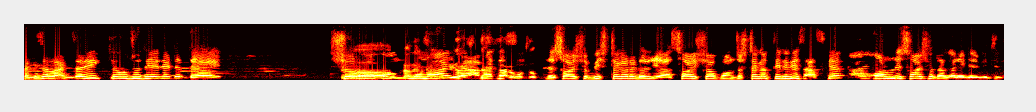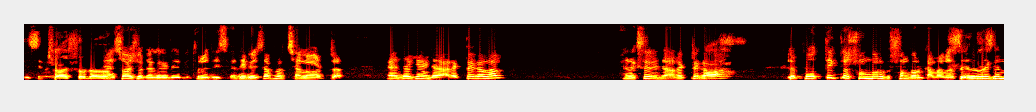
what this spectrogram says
পাকিজা লাক্সারি কেউ যদি এই রেটে দেয় মনে হয়। ছয়শো বিশ টাকা ছয়শো পঞ্চাশ টাকা তিরিশ আজকে অনলি ছয়শো টাকা রেটের ভিতরে দিচ্ছি ছয়শো টাকা। হ্যাঁ ছয়শো টাকা রেটের ভিতরে দিচ্ছে আপনার ছেলোয়ারটা হ্যাঁ দেখেন এটা আরেকটা কালার এটা আরেকটা কালার প্রত্যেকটা সুন্দর সুন্দর কালার আছে। দেখেন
